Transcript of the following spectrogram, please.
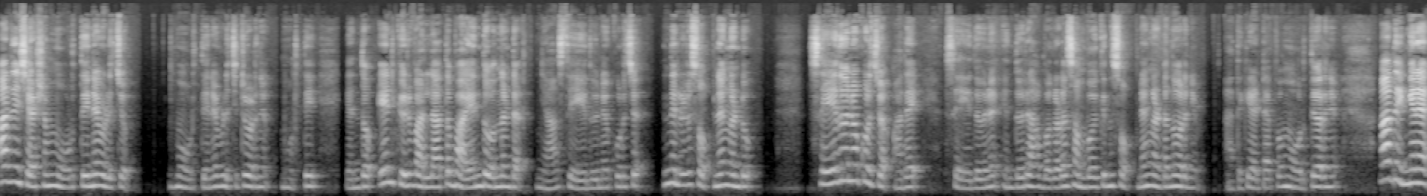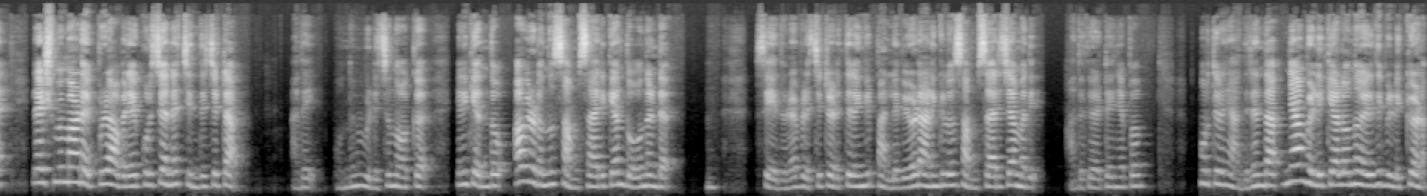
അതിനുശേഷം മൂർത്തിനെ വിളിച്ചു. മൂർത്തിനെ വിളിച്ചിട്ട് പറഞ്ഞു മൂർത്തി എന്തോ എനിക്കൊരു വല്ലാത്ത ഭയം തോന്നുന്നുണ്ട്. ഞാൻ സേതുവിനെ കുറിച്ച് ഇന്നലൊരു സ്വപ്നം കണ്ടു. സേതുവിനെ കുറിച്ചോ? അതെ സേതുവിന് എന്തോ ഒരു അപകടം സംഭവിക്കുന്ന സ്വപ്നം കണ്ടെന്ന് പറഞ്ഞു. അത് കേട്ടപ്പോൾ മൂർത്തി പറഞ്ഞു അതിങ്ങനെ ലക്ഷ്മിമാട് എപ്പോഴും അവരെക്കുറിച്ച് തന്നെ ചിന്തിച്ചിട്ടാ. അതെ ഒന്നും വിളിച്ചു നോക്ക്. എനിക്ക് എന്തോ അവരോടൊന്നും സംസാരിക്കാൻ തോന്നുന്നുണ്ട്. സേതുവിനെ വിളിച്ചിട്ട് എടുത്തില്ലെങ്കിൽ പല്ലവിയോടാണെങ്കിലും സംസാരിച്ചാൽ മതി. അത് കേട്ട് കഴിഞ്ഞപ്പം മൂർത്തി പറഞ്ഞു അതിനെന്താ? ഞാൻ വിളിക്കാലോ എന്ന് കരുതി വിളിക്കണം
